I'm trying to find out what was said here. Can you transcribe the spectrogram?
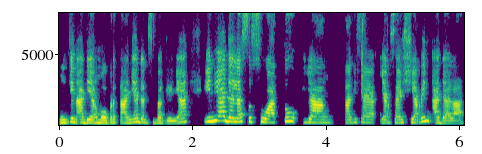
mungkin ada yang mau bertanya dan sebagainya. Ini adalah sesuatu yang tadi saya yang saya sharing adalah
